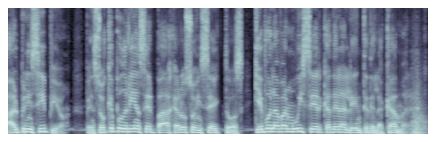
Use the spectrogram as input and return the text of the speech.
Al principio, pensó que podrían ser pájaros o insectos que volaban muy cerca de la lente de la cámara,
